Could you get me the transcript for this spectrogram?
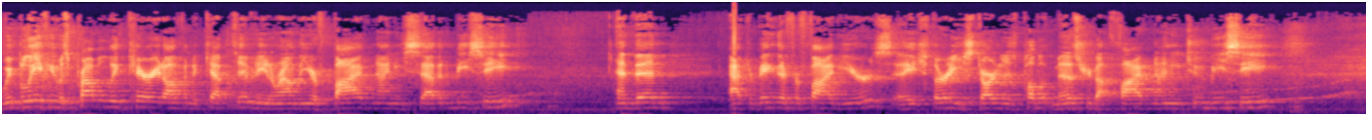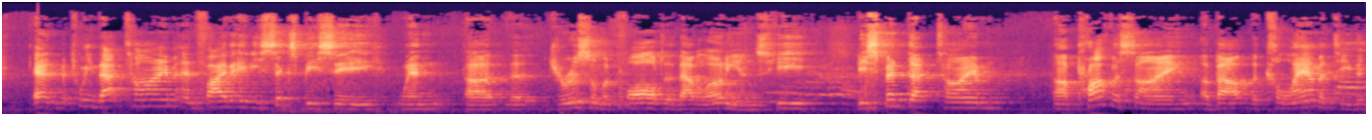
we believe he was probably carried off into captivity in around the year 597 BC. And then, after being there for five years, at age 30, he started his public ministry about 592 BC. And between that time and 586 BC, when uh, the Jerusalem would fall to the Babylonians, he, he spent that time uh, prophesying about the calamity, the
